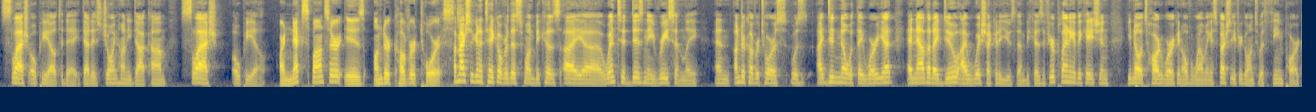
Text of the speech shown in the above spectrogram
slash OPL today. That is joinhoney.com slash OPL. Our next sponsor is Undercover Tourist. I'm actually going to take over this one because I uh, went to Disney recently and Undercover Tourist was, I didn't know what they were yet. And now that I do, I wish I could have used them because if you're planning a vacation, you know it's hard work and overwhelming, especially if you're going to a theme park,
